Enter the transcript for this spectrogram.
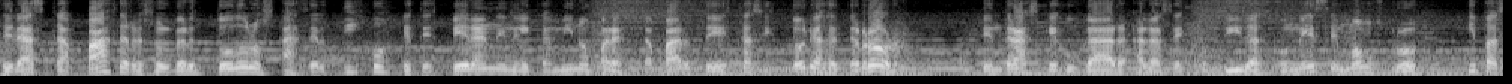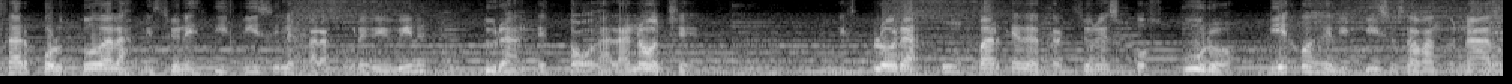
Serás capaz de resolver todos los acertijos que te esperan en el camino para escapar de estas historias de terror. Tendrás que jugar a las escondidas con ese monstruo y pasar por todas las misiones difíciles para sobrevivir durante toda la noche. Explora un parque de atracciones oscuro, viejos edificios abandonados,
